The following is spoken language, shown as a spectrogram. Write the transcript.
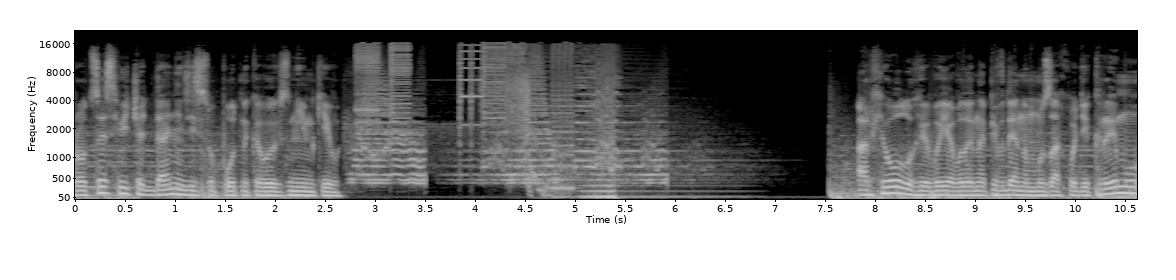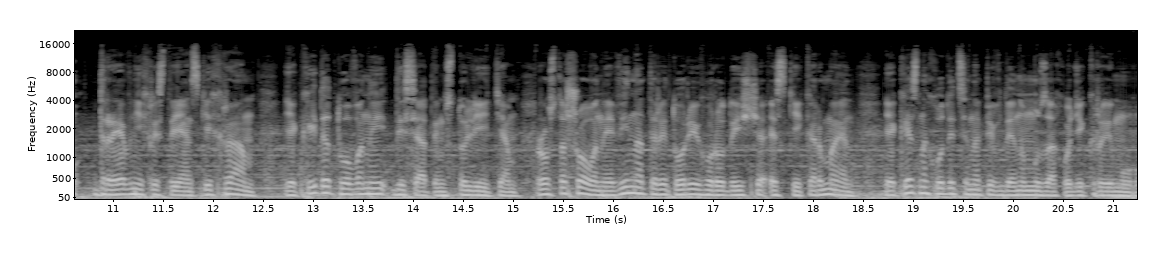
Про це свідчать дані зі супутникових знімків. Археологи виявили на південному заході Криму древній християнський храм, який датований 10 століттям. Розташований він на території городища Ескі Кармен, яке знаходиться на південному заході Криму.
